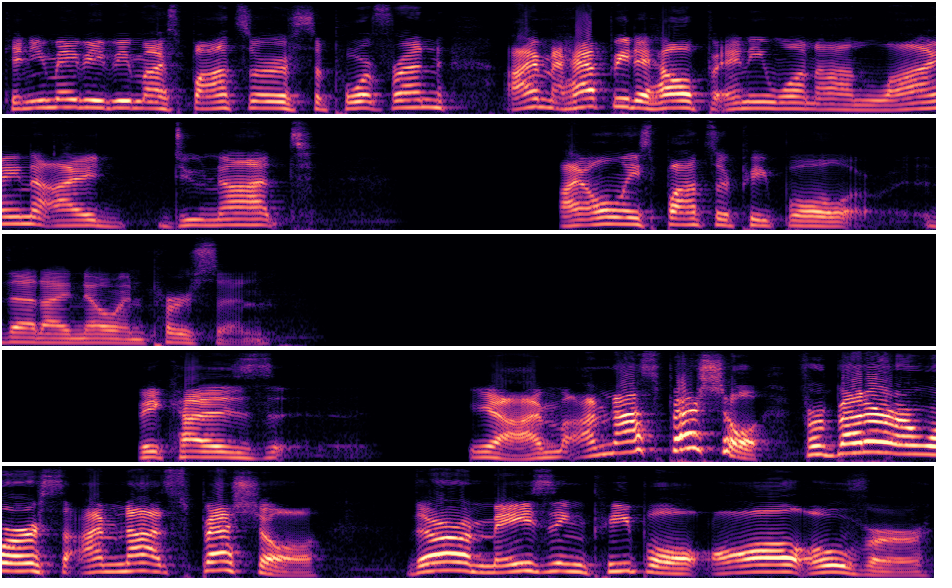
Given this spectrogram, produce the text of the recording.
Can you maybe be my sponsor or support friend? I'm happy to help anyone online. I do not... I only sponsor people that I know in person. Because yeah, I'm I'm not special. For better or worse, I'm not special. There are amazing people all over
